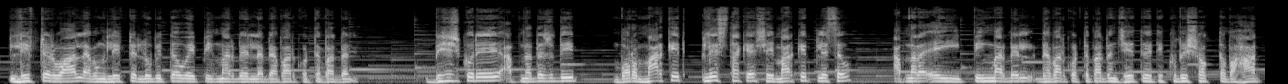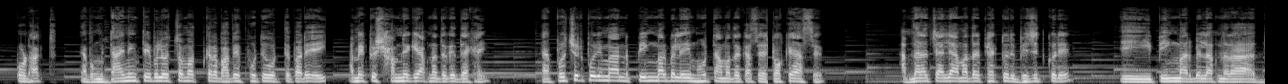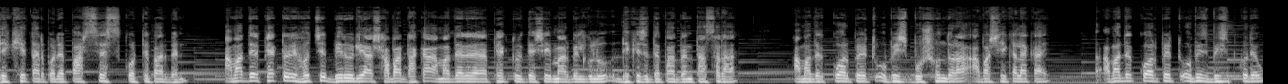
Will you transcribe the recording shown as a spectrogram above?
লিফটের ওয়াল এবং লিফটের লবিতেও এই পিঙ্ক মার্বেল ব্যবহার করতে পারবেন। বিশেষ করে আপনাদের যদি বড় মার্কেট প্লেস থাকে, সেই মার্কেট প্লেসেও আপনারা এই পিঙ্ক মার্বেল ব্যবহার করতে পারবেন, যেহেতু এটি খুবই শক্ত বা হার্ড প্রোডাক্ট এবং ডাইনিং টেবিলও চমৎকার ভাবে ফুটে উঠতে পারে এই। আমি একটু সামনে গিয়ে আপনাদেরকে দেখাই। প্রচুর পরিমাণ পিঙ্ক মার্বেল এই মুহূর্তে আমাদের কাছে স্টকে আছে। আপনারা চাইলে আমাদের ফ্যাক্টরি ভিজিট করে এই পিঙ্ক মার্বেল আপনারা দেখে তারপরে পারচেস করতে পারবেন। আমাদের ফ্যাক্টরি হচ্ছে বিরুলিয়া সাবার ঢাকা। আমাদের ফ্যাক্টরিতে সেই মার্বেলগুলো দেখে যেতে পারবেন। তাছাড়া আমাদের কর্পোরেট অফিস বসুন্ধরা আবাসিক এলাকায় আমাদের কর্পোরেট অফিস ভিজিট করেও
